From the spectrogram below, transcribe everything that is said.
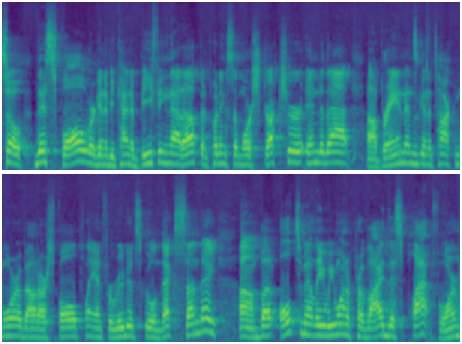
So this fall, we're going to be kind of beefing that up and putting some more structure into that. Uh, Brandon's going to talk more about our fall plan for Rooted School next Sunday. Um, but ultimately, we want to provide this platform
